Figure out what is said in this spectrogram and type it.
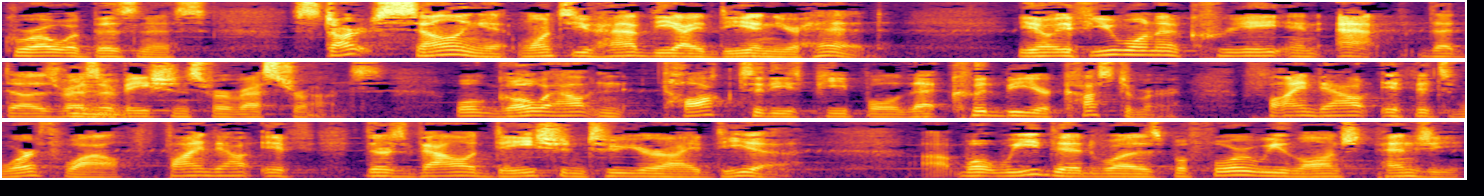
grow a business, start selling it once you have the idea in your head. You know, if you want to create an app that does reservations for restaurants, well, go out and talk to these people that could be your customer. Find out if it's worthwhile. Find out if there's validation to your idea. Uh, what we did was before we launched Penji,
